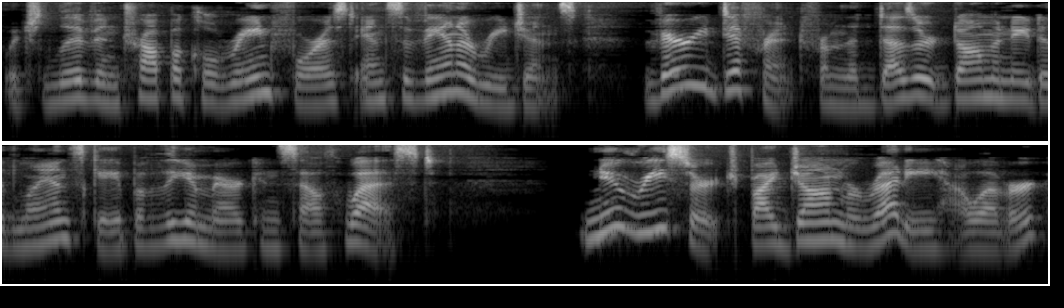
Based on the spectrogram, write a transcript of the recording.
which live in tropical rainforest and savanna regions, very different from the desert dominated landscape of the American Southwest. New research by John Moretti, however,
